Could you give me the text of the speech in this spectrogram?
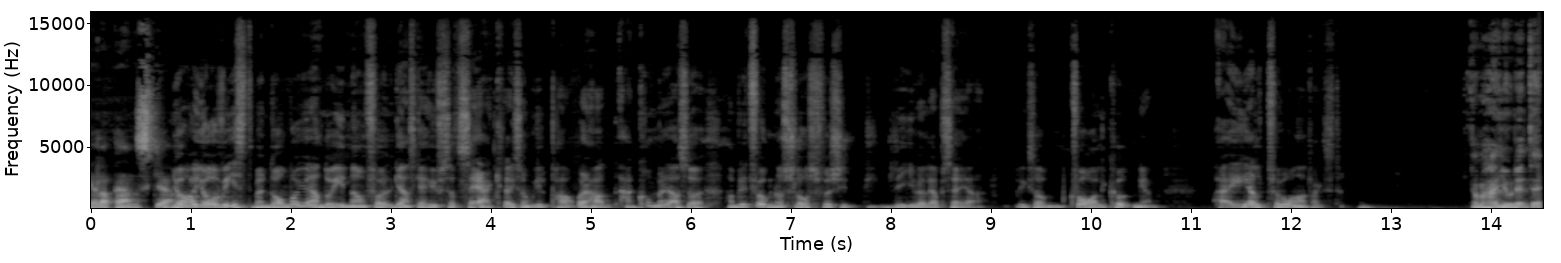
Hela Penske. Ja, ja visst, men de var ju ändå innanför ganska hyfsat säkra. Liksom Will Power, han, han, kommer alltså, han blir tvungen att slåss för sitt liv, eller jag på säga liksom kvalkungen. Jag är helt förvånad faktiskt. Ja, men han, gjorde inte,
